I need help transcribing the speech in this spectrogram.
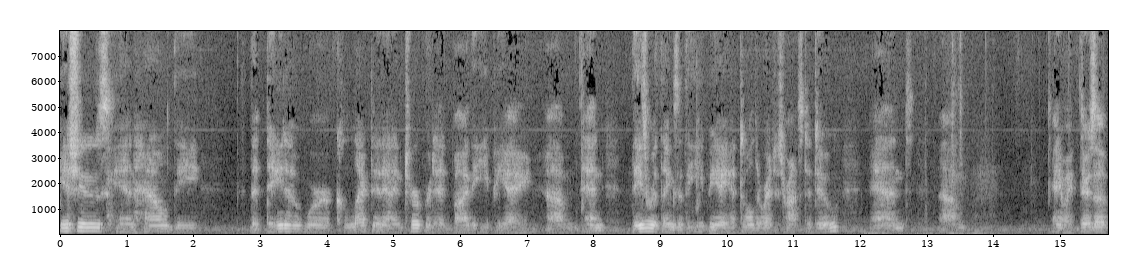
issues in how the the data were collected and interpreted by the EPA, um, and these were things that the EPA had told the registrants to do. And um, anyway, there's a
